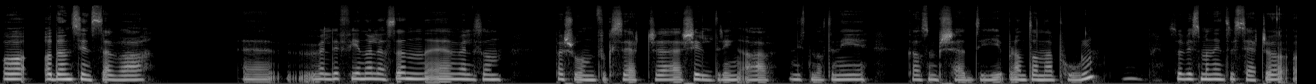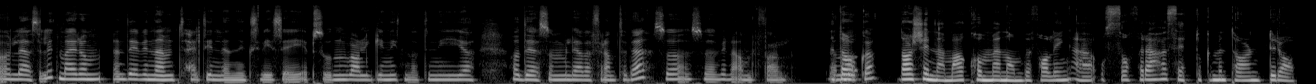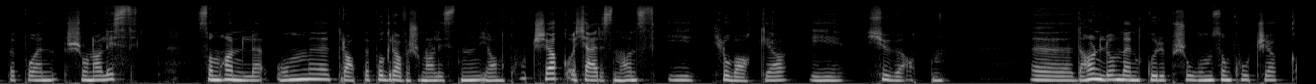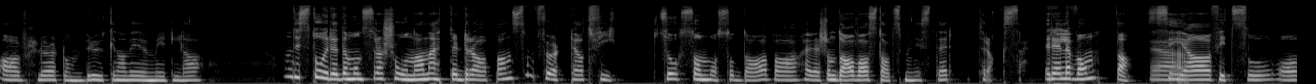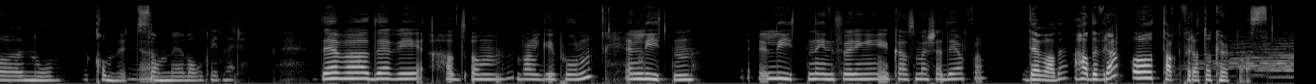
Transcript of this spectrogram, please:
Og, og den syns jeg var eh, veldig fin å lese. En, en veldig sånn personfokusert uh, skildring av 1989, hva som skjedde i annet Polen. Så hvis man er interessert i å, å, lese litt mer om det vi nevnte helt innledningsvis i episoden valget i 1989, og, og det som leder fram til det, så, så, vil jeg anbefale den da, boka. Da skynder jeg meg å komme med en anbefaling, jeg også, for jeg har sett dokumentaren 'Drapet på en journalist', som handler om eh, drapet på gravejournalisten Jan Kortsjak og kjæresten hans i Slovakia i 2018. Eh, det handler om den korrupsjonen som Kutsjak avslørte, om bruken av EU-midler, om de store demonstrasjonene etter drapene som førte til at Fico, som da var, eller som da var statsminister, trakk seg. Relevant, da, ja. siden Fizzo og nå kom ut ja. som valgvinner. Det var det vi hadde om valget i Polen. En liten, liten innføring i hva som har skjedd, iallfall. Det var det. Ha det bra, og takk for at dere hørte på oss.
